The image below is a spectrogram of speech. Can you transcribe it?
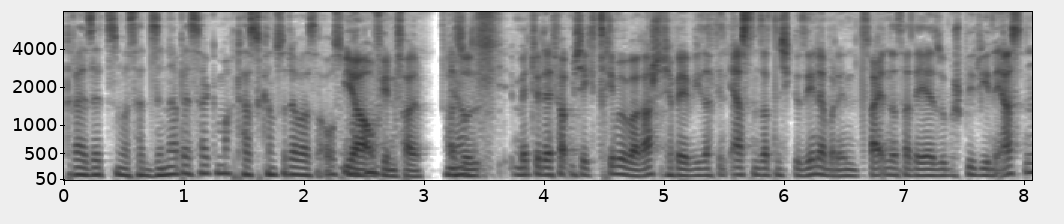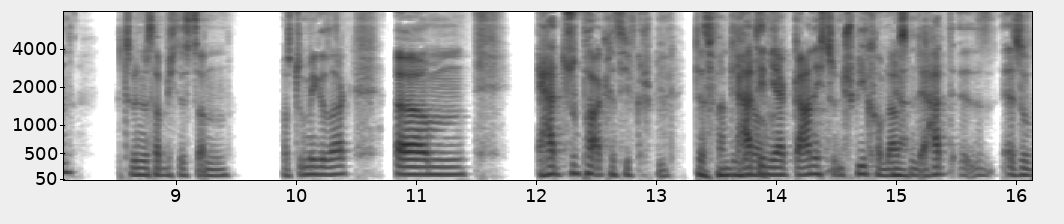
drei Sätzen, was hat Sinner besser gemacht? Hast, kannst du da was ausmachen? Ja, auf jeden Fall. Also Ja. Medvedev hat mich extrem überrascht. Ich habe ja, wie gesagt, den ersten Satz nicht gesehen, aber den zweiten, das hat er ja so gespielt wie den ersten. Zumindest habe ich das dann, hast du mir gesagt. Ähm, er hat super aggressiv gespielt. Das fand ich Er hat auch. ihn ja gar nicht so ins Spiel kommen lassen. Der hat, äh, also,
